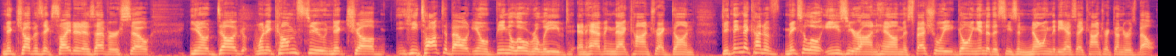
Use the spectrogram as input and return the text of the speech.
Nick Chubb is excited as ever. So you know, Doug, when it comes to Nick Chubb, he talked about, you know, being a little relieved and having that contract done. Do you think that kind of makes it a little easier on him, especially going into the season, knowing that he has that contract under his belt?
